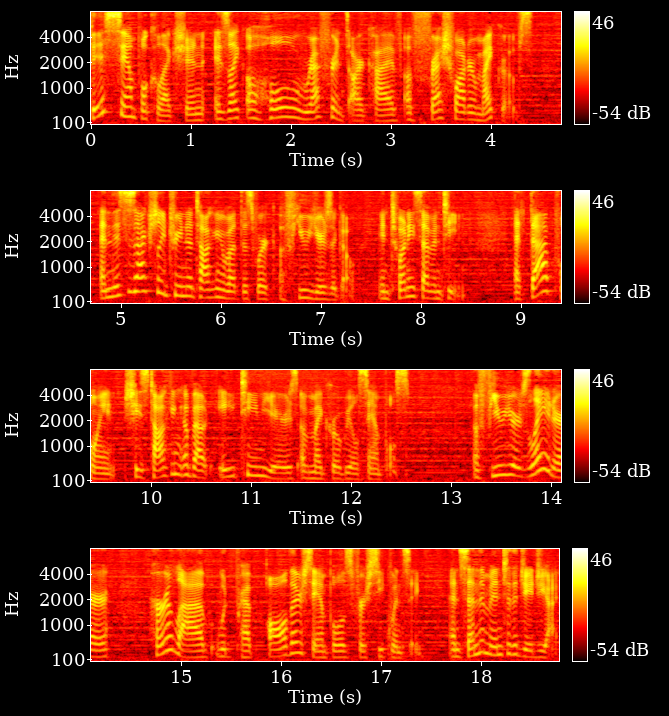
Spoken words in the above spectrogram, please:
This sample collection is like a whole reference archive of freshwater microbes. And this is actually Trina talking about this work a few years ago, in 2017. At that point, she's talking about 18 years of microbial samples. A few years later, her lab would prep all their samples for sequencing and send them into the JGI.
